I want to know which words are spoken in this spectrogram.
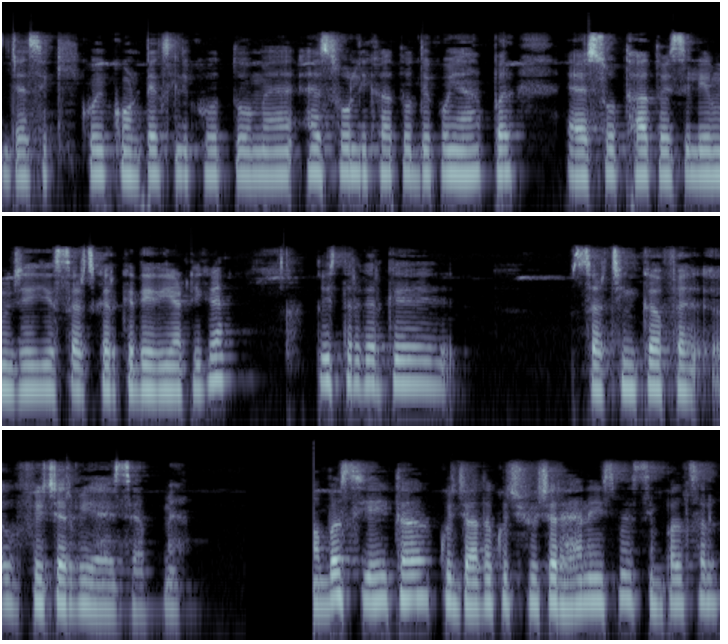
जैसे कि कोई कॉन्टेक्स्ट लिखो तो मैं एस ओ लिखा तो देखो यहाँ पर एस ओ था तो इसलिए मुझे ये सर्च करके दे दिया ठीक है? तो इस तरह करके सर्चिंग का फीचर भी है इस ऐप में। हाँ, बस यही था कुछ ज़्यादा कुछ फीचर है नहीं इसमें सिंपल सल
